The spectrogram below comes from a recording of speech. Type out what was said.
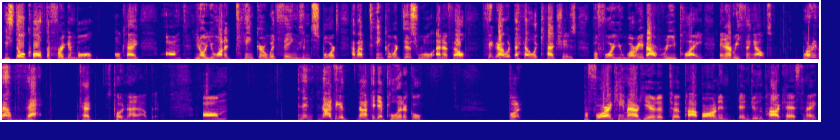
He still caught the friggin' ball. Okay? Um, you know, you want to tinker with things in sports. How about tinker with this rule, NFL? Figure out what the hell a catch is before you worry about replay and everything else. Worry about that. Okay? Just putting that out there. Um, and then not to get not to get political, but before I came out here to, to pop on and, and do the podcast tonight,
